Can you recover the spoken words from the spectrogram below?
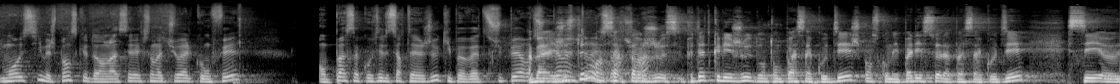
moi aussi, mais je pense que dans la sélection naturelle qu'on fait, on passe à côté de certains jeux qui peuvent être super. Ah bah justement, certains jeux, peut-être que les jeux dont on passe à côté, je pense qu'on n'est pas les seuls à passer à côté. C'est euh,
